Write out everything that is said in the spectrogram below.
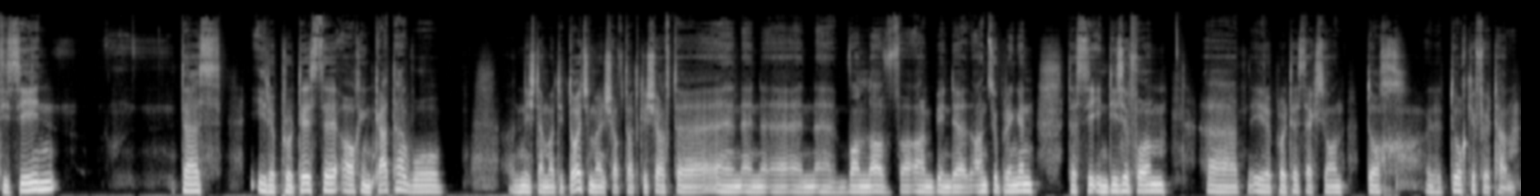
die sehen, dass ihre Proteste auch in Katar, wo nicht einmal die deutsche Mannschaft hat geschafft, äh, ein, ein, ein, ein One Love Armbinde anzubringen, dass sie in dieser Form äh, ihre Protestaktion doch äh, durchgeführt haben.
